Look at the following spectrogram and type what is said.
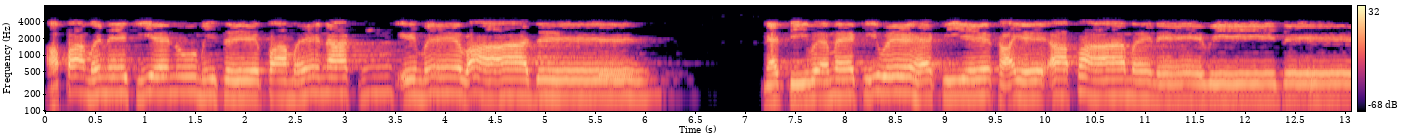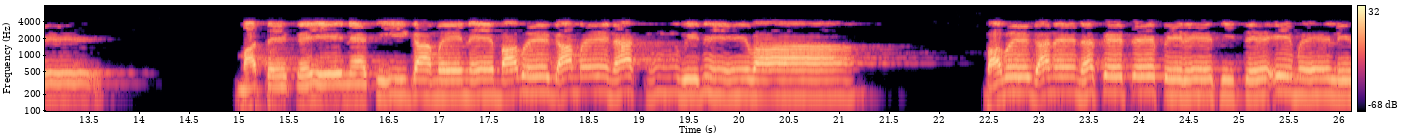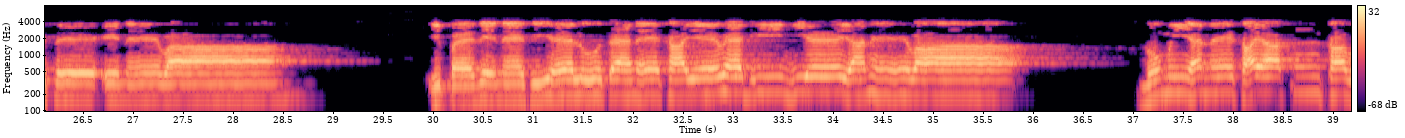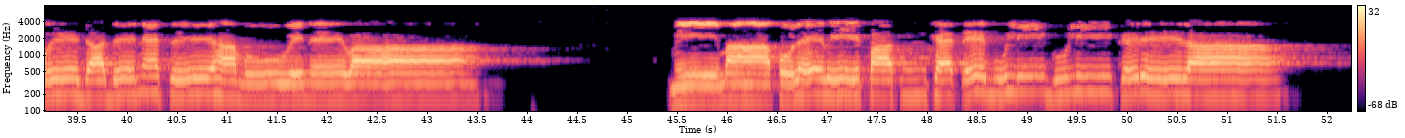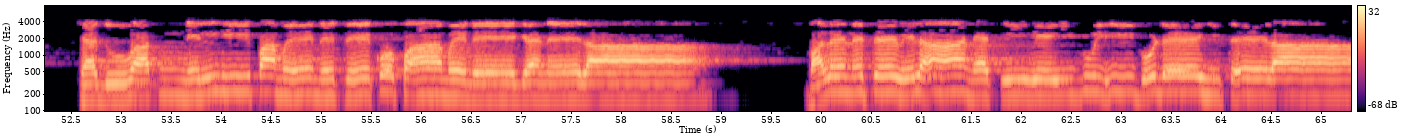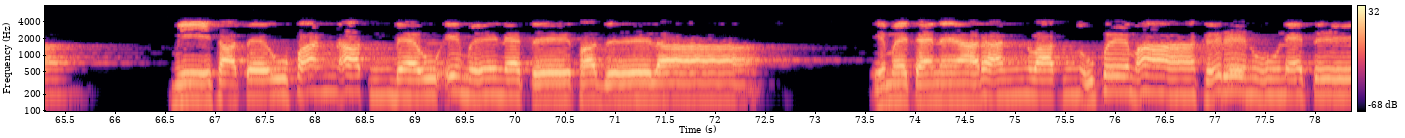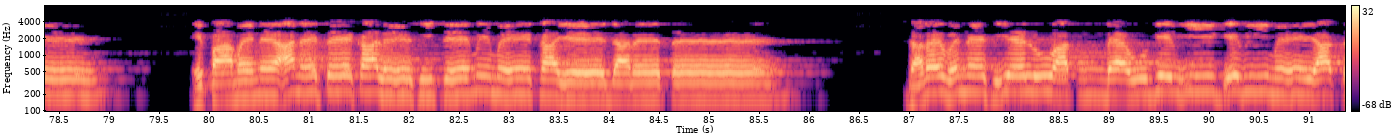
අපමණ කියනු මිස පමනක් එම වාද නැතිවම කිව හැකිය කය අපමණ වේද. මතකයේ නැති ගමන බව ගමනක් විනේවා. භව ගණනකට පෙර සිට එම ලෙස එනවා. ඉපදෙන සියලු තන කය වැඩි මිය යනවා. නොමියන කයක් කවදාද නැත හමු වෙනවා. මේ මා පොළවේ පස් කැට ගුලි ගුලි කරලා සැදුවත් නෙල්ලි පමනට කොපාමන ගැනලා. බලනට වෙලා නැති වෙයි ගුලි ගොඩ හිතලා. මේ සත උපන් අත් බැව් එම නැත පදලා. එම තන අරන්වත් උපමා කරනු නැත. එපමණ අනත කල සිට මෙම කය දරත. දරවන සියලු අත් බැව් ගෙවි ගෙවිම යත.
